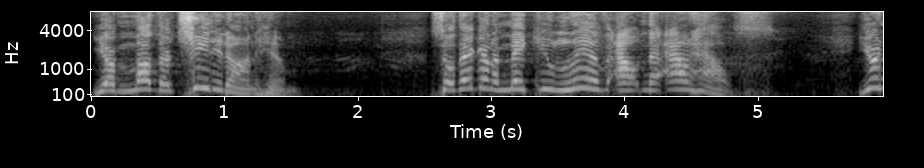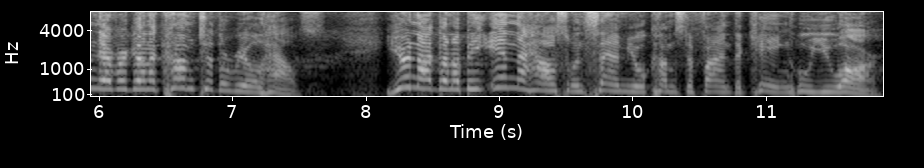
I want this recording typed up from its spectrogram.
your mother cheated on him. So they're going to make you live out in the outhouse. You're never going to come to the real house. You're not going to be in the house when Samuel comes to find the king who you are.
